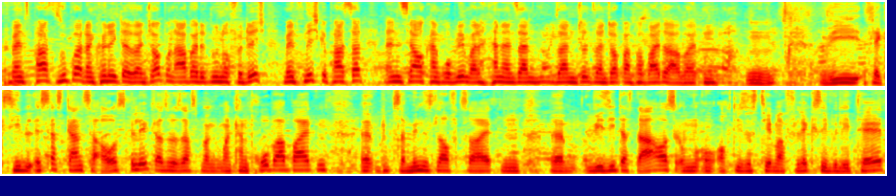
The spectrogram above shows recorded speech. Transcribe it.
Wenn es passt, super, dann kündigt er seinen Job und arbeitet nur noch für dich. Wenn es nicht gepasst hat, dann ist ja auch kein Problem, weil er kann in seinem, seinem, seinem Job einfach weiterarbeiten. Mhm. Wie flexibel ist das Ganze ausgelegt? Also du sagst, man, man kann Probearbeiten. Äh, Gibt es da Mindestlaufzeiten? Ähm, wie sieht das da aus, um, um auch dieses Thema Flexibilität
